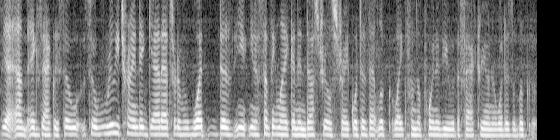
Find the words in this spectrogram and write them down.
Yeah. Um, exactly. So, so really trying to get at sort of what does you you know something like an industrial strike? What does that look like from the point of view of the factory owner? What does it look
